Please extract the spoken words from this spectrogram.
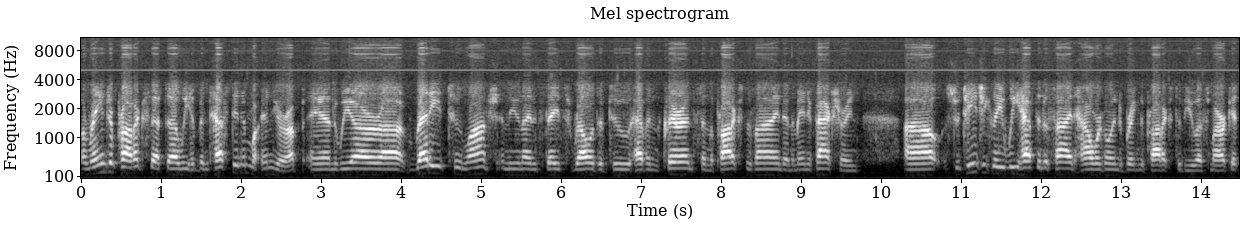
a range of products that uh, we have been testing in, in Europe, and we are uh, ready to launch in the United States relative to having clearance and the products designed and the manufacturing. Uh, strategically, we have to decide how we're going to bring the products to the U.S. market,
